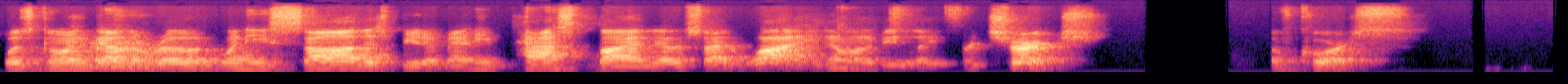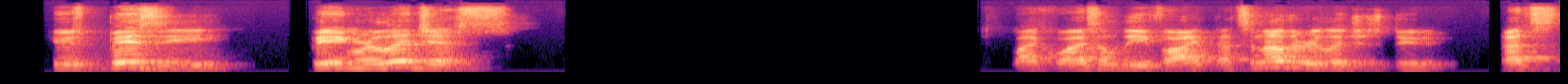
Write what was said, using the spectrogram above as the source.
was going down the road. When he saw this beat up man, he passed by on the other side. Why? He didn't want to be late for church, of course. He was busy being religious. Likewise, a Levite, that's another religious dude. That's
